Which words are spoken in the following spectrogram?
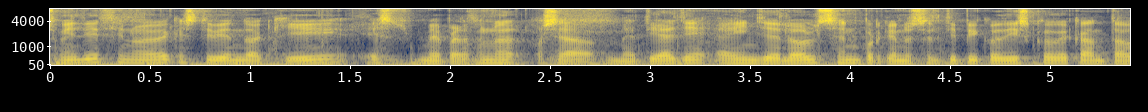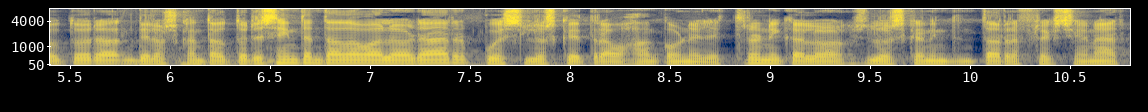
2019 que estoy viendo aquí, me parece una. O sea, metí a Angel Olsen porque no es el típico disco de cantautora. De los cantautores he intentado valorar, pues los que trabajan con electrónica, los que han intentado reflexionar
